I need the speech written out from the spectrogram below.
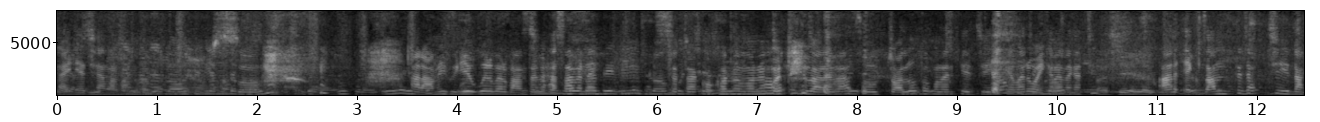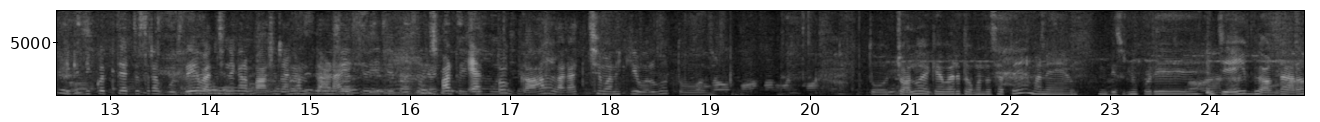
সাইডে আছে আমার বান্ধবী। So, আর আমি ভিডিও করে এবার বান্ধবী হাসাবে না সেটা কখনো মনে হতেই পারে না। তো চলো তোমাদেরকে যে একেবারে ওইখানে দেখাচ্ছি। আর এক্সাম দিতে যাচ্ছি না পিকনিক করতে যাচ্ছে সেটা বুঝতেই পারছি না। কারণ বাসটা এখন দাঁড়াইছে বাট এত গান লাগাচ্ছে মানে কি বলব তো? তো চলো একেবারে তোমাদের সাথে মানে বিষ্ণুপুরে যেই ব্লগটা আরও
